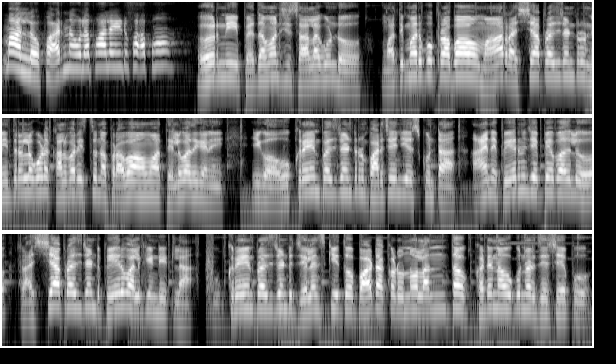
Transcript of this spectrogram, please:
మాల్లో పారి నవ్వుల పాపం. ఓర్ని పెద్ద మనిషి సలగుండు మతిమరుపు ప్రభావమా? రష్యా ప్రెసిడెంట్ నిద్రలో కూడా కలవరిస్తున్న ప్రభావమా? తెలియదు కానీ ఇగో ఉక్రెయిన్ ప్రెసిడెంట్ను పరిచయం చేసుకుంటా ఆయన పేరును చెప్పే బదులు రష్యా ప్రెసిడెంట్ పేరు వలికిండి ఇట్లా. ఉక్రెయిన్ ప్రెసిడెంట్ జెలెన్స్కీతో పాటు అక్కడ ఉన్న వాళ్ళంతా ఒక్కటే నవ్వుకున్నారు చేసేపు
